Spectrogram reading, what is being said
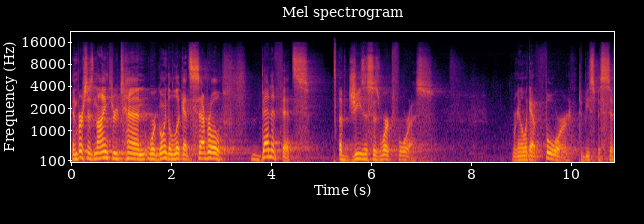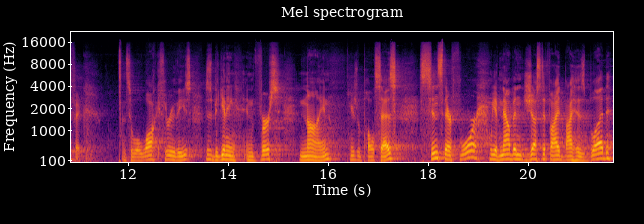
In verses 9 through 10, we're going to look at several benefits of Jesus' work for us. We're going to look at four to be specific. And so we'll walk through these. This is beginning in verse 9. Here's what Paul says Since therefore we have now been justified by his blood,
